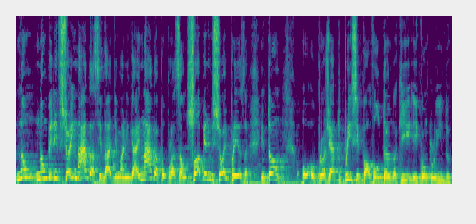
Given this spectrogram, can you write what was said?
não, não beneficiou em nada a cidade de Maringá, em nada a população, só beneficiou a empresa. Então, o, o projeto principal, voltando aqui e concluindo,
